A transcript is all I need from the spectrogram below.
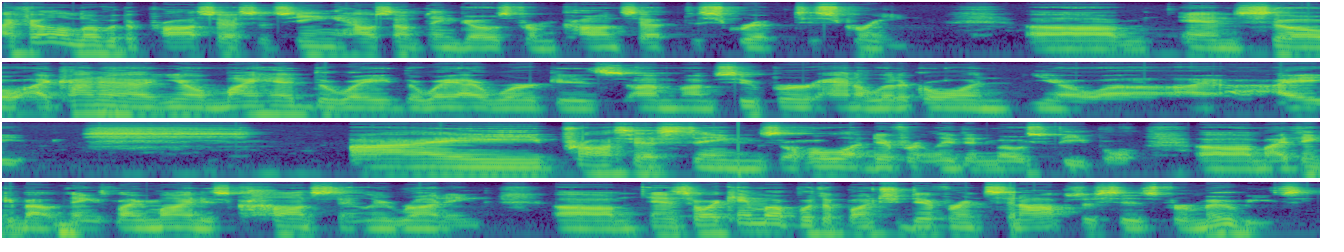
I fell in love with the process of seeing how something goes from concept to script to screen. Um, and so I kind of, you know, my head, the way, the way I work is I'm, I'm super analytical and, you know, uh, I, I I process things a whole lot differently than most people. Um, I think about things, my mind is constantly running. Um, and so I came up with a bunch of different synopsises for movies.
